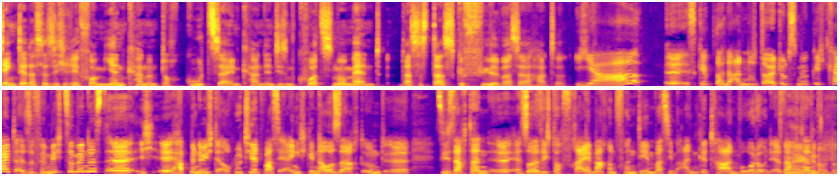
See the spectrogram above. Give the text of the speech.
denkt er, dass er sich reformieren kann und doch gut sein kann in diesem kurzen Moment. Das ist das Gefühl, was er hatte. Ja, äh, es gibt noch eine andere Deutungsmöglichkeit, also für mich zumindest. Äh, ich äh, habe mir nämlich da auch notiert, was er eigentlich genau sagt. Und äh, sie sagt dann, er soll sich doch freimachen von dem, was ihm angetan wurde. Und er sagt ja, dann, genau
